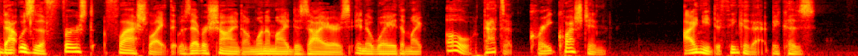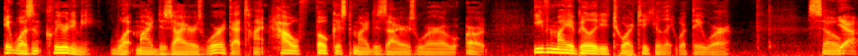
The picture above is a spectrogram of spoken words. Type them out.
that was the first flashlight that was ever shined on one of my desires in a way that I'm like, oh, that's a great question. I need to think of that because it wasn't clear to me what my desires were at that time, how focused my desires were, or, or even my ability to articulate what they were. So, Yeah.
